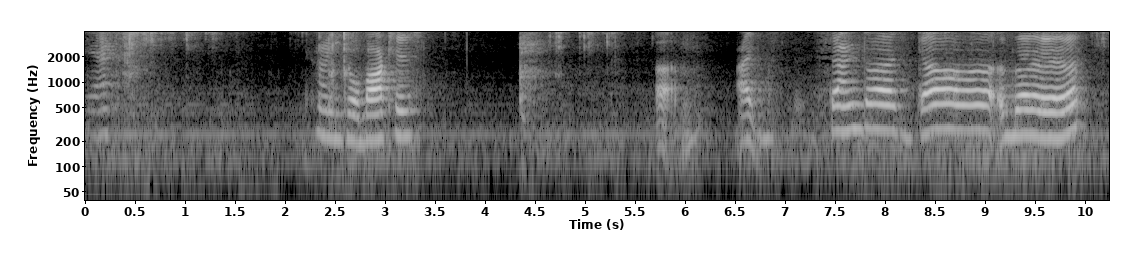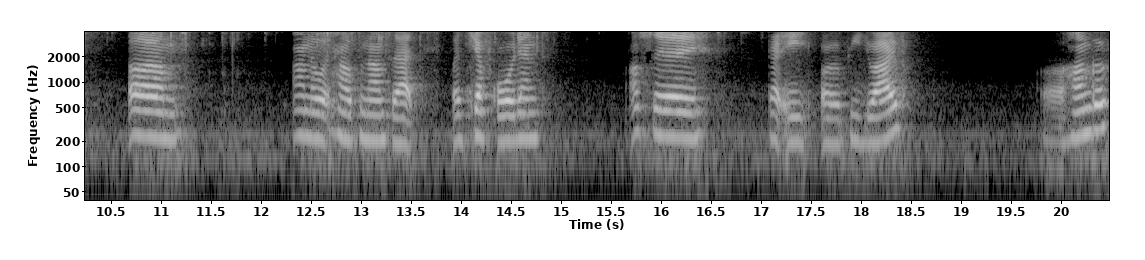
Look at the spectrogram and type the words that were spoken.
yeah. Turn these little boxes. Um, I Sandra da blah, um I don't know what, how to pronounce that. That's Jeff Gordon. I'll say got AARP drive. Uh, Hunger.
